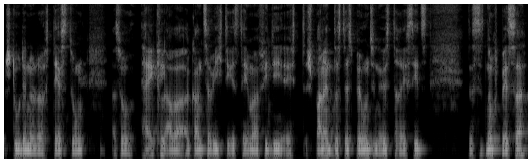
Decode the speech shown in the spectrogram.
Studien oder Testung. Also heikel, aber ein ganz wichtiges Thema. Finde ich echt spannend, dass das bei uns in Österreich sitzt. Das ist noch besser.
